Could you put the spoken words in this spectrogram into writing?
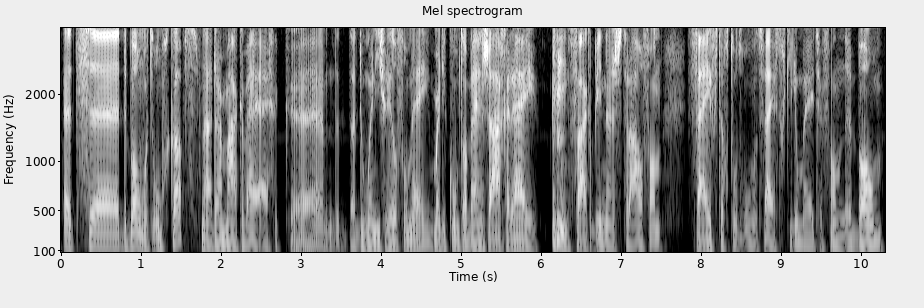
Het, uh, de boom wordt omgekapt. Nou, daar maken wij eigenlijk, uh, daar doen wij niet zo heel veel mee. Maar die komt dan bij een zagerij, vaak binnen een straal van 50 tot 150 kilometer van de boom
